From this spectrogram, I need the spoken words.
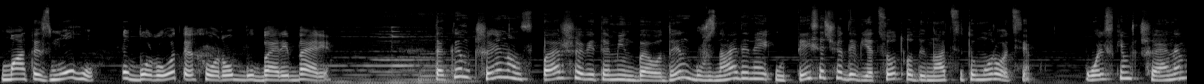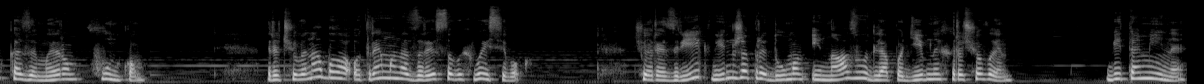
мати змогу побороти хворобу Бері-Бері. Таким чином, вперше вітамін В1 був знайдений у 1911 році польським вченим Казимиром Функом. Речовина була отримана з рисових висівок. Через рік він вже придумав і назву для подібних речовин вітаміни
